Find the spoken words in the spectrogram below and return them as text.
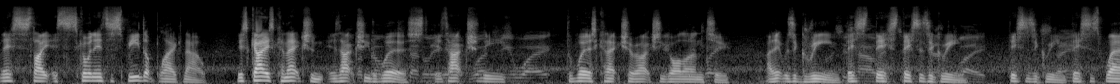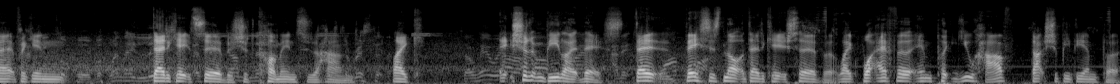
this is like, it's going into speed up lag now. This guy's connection is actually the worst. It's actually the worst connection I've actually gone on to. And it was a green. This, this, this is a green. This is a green. This is where freaking dedicated servers should come into the hand. Like, it shouldn't be like this. De this is not a dedicated server. Like, whatever input you have, that should be the input.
